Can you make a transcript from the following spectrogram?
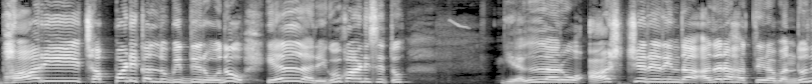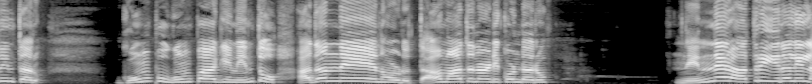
ಭಾರೀ ಚಪ್ಪಡಿ ಕಲ್ಲು ಬಿದ್ದಿರುವುದು ಎಲ್ಲರಿಗೂ ಕಾಣಿಸಿತು. ಎಲ್ಲರೂ ಆಶ್ಚರ್ಯದಿಂದ ಅದರ ಹತ್ತಿರ ಬಂದು ನಿಂತರು. ಗುಂಪು ಗುಂಪಾಗಿ ನಿಂತು ಅದನ್ನೇ ನೋಡುತ್ತಾ ಮಾತನಾಡಿಕೊಂಡರು. ನಿನ್ನೆ ರಾತ್ರಿ ಇರಲಿಲ್ಲ.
